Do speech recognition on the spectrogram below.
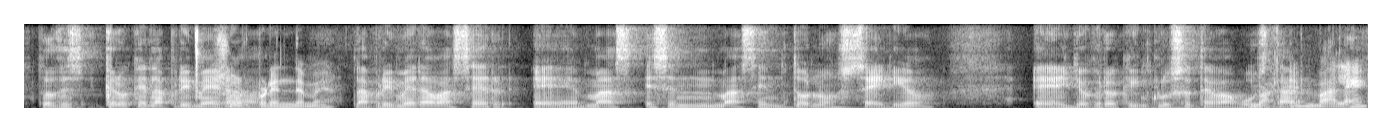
Entonces, creo que la primera. Sorpréndeme. La primera va a ser eh, más, es en, más en tono serio. Eh, yo creo que incluso te va a gustar. Vale.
